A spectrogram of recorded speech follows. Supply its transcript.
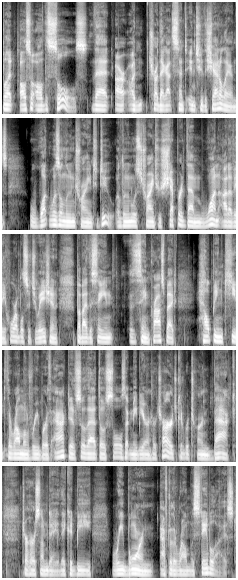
but also all the souls that are on that got sent into the Shadowlands. What was Elune trying to do? Elune was trying to shepherd them one out of a horrible situation, but by the same the same prospect, helping keep the realm of rebirth active so that those souls that maybe are in her charge could return back to her someday. They could be reborn after the realm was stabilized.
